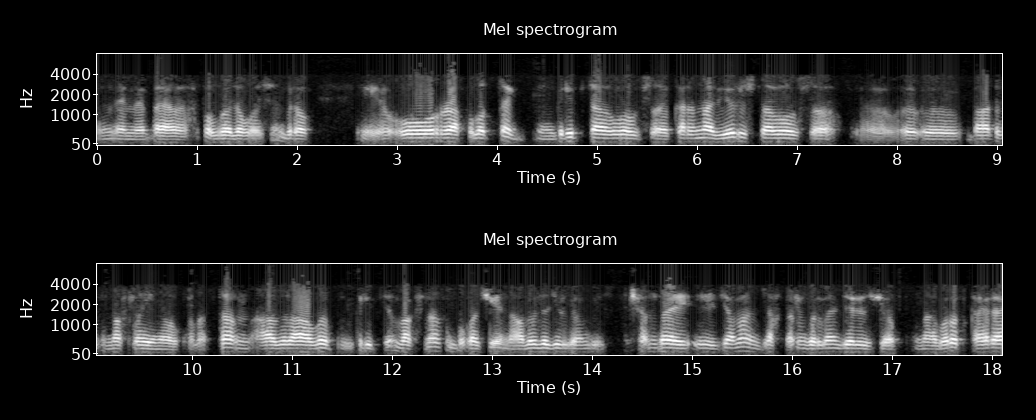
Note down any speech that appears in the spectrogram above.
эме баягы болбой эле койсун. Бирок Э, оорураак болот да грипп дагы болсо коронавирус дагы болсо э, э, баардыгы наслоение болуп калат да. Азыр алып грипптин вакцинасын буга чейин алып эле жүргөнбүз. Эч кандай жаман жактарын көргөн жерибиз жок. Наоборот кайра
